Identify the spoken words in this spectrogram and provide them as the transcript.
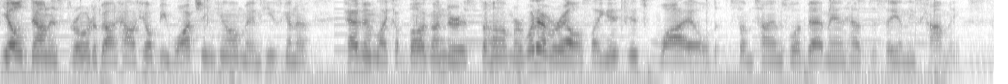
yells down his throat about how he'll be watching him and he's gonna have him like a bug under his thumb or whatever else. Like it, it's wild sometimes what Batman has to say in these comics.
